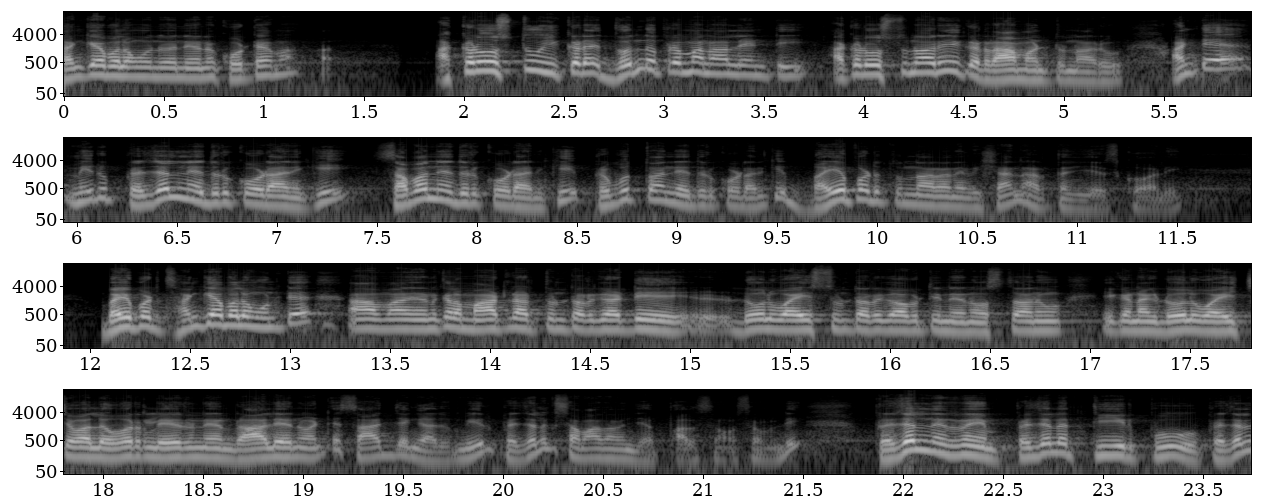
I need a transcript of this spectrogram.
సంఖ్యాబలం ఉందని నేను కొట్టామా? అక్కడ వస్తూ ఇక్కడ ద్వంద్వ ప్రమాణాలు ఏంటి అక్కడ వస్తున్నారు ఇక్కడ రామంటున్నారు. అంటే మీరు ప్రజల్ని ఎదుర్కోవడానికి సభను ఎదుర్కోవడానికి ప్రభుత్వాన్ని ఎదుర్కోవడానికి భయపడుతున్నారనే విషయాన్ని అర్థం చేసుకోవాలి. భయపడి సంఖ్యాబలం ఉంటే వెనకాల మాట్లాడుతుంటారు కాబట్టి డోలు వాయిస్తుంటారు కాబట్టి నేను వస్తాను ఇక నాకు డోలు వాయించే వాళ్ళు ఎవరు లేరు నేను రాలేను అంటే సాధ్యం కాదు. మీరు ప్రజలకు సమాధానం చెప్పాల్సిన అవసరం ఉంది. ప్రజల నిర్ణయం ప్రజల తీర్పు ప్రజల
